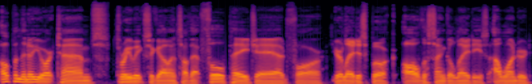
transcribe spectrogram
opened the New York Times three weeks ago and saw that full page ad for your latest book, All the Single Ladies, I wondered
